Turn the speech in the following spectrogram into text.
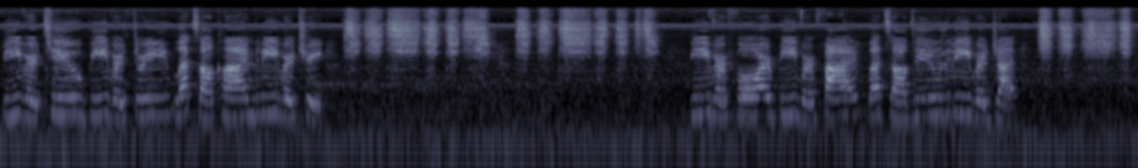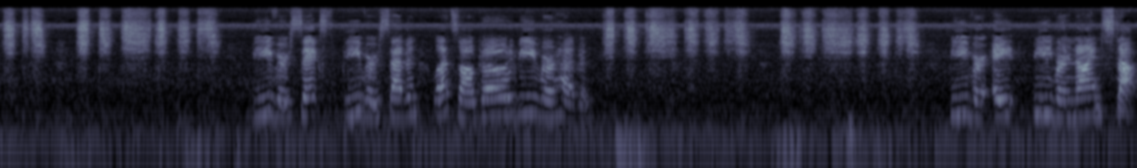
Beaver two, beaver three, let's all climb the beaver tree. Beaver four, beaver five, let's all do the beaver jive. Beaver six, beaver seven, let's all go to beaver heaven. Beaver eight, beaver nine, stop.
